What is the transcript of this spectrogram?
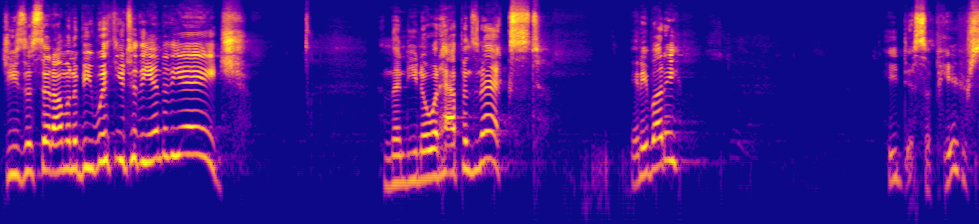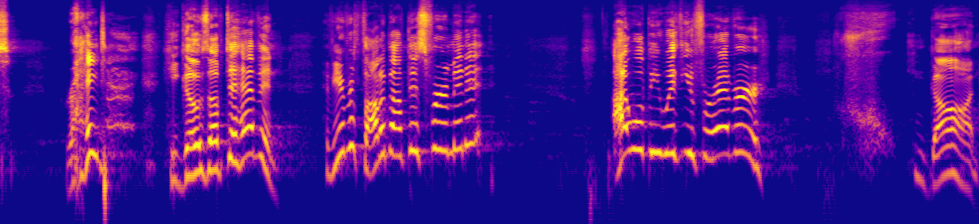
Jesus said, I'm going to be with you to the end of the age. And then do you know what happens next? Anybody? He disappears, right? he goes up to heaven. Have you ever thought about this for a minute? I will be with you forever. Gone.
